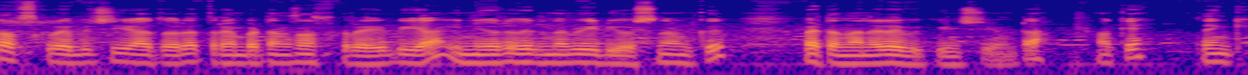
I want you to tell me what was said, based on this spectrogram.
സബ്സ്ക്രൈബ് ചെയ്യാത്തവർ എത്രയും പെട്ടെന്ന് സബ്സ്ക്രൈബ് ചെയ്യുക ഇനിയൊരു വരുന്ന വീഡിയോസ് നമുക്ക് പെട്ടെന്ന് തന്നെ ലഭിക്കുകയും ചെയ്യും കേട്ടോ ഓക്കെ താങ്ക്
